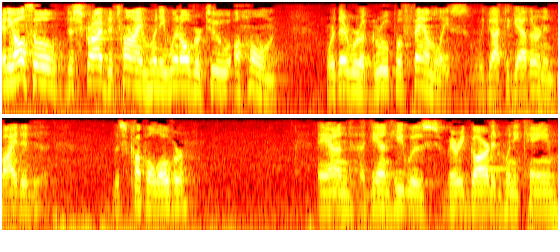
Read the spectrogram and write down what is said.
And he also described a time when he went over to a home where there were a group of families. We got together and invited this couple over. And again, he was very guarded when he came.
